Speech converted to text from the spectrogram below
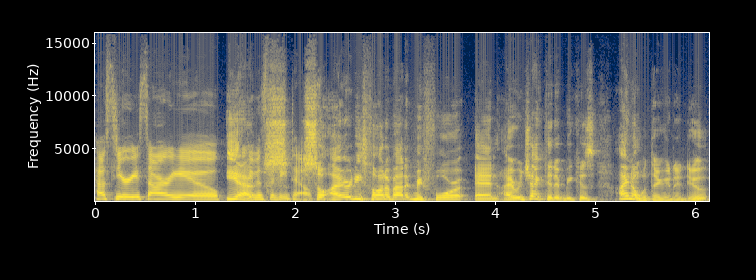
How serious are you? Yeah. Give us the details. So I already thought about it before, and I rejected it because I know what they're going to do.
